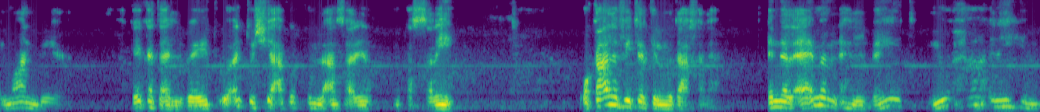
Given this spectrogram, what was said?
إيمان بحقيقة أهل البيت وأنتم الشيعة كلكم الآن صارين مقصرين. وقال في تلك المداخلة إن الأئمة من أهل البيت يوحى إليهم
